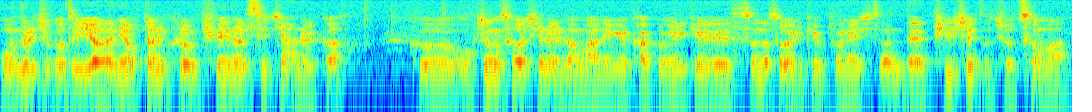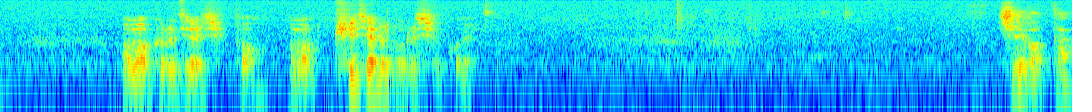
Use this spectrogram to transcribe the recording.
오늘 죽어도 여한이 없다는 그런 표현을 쓰지 않을까? 그 옥중 서신을 나 만약에 가끔 이렇게 써서 이렇게 보내시던데 필체도 좋더만 아마 그러지 싶어 아마 쾌재를 부르실 거예요 즐겁다.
